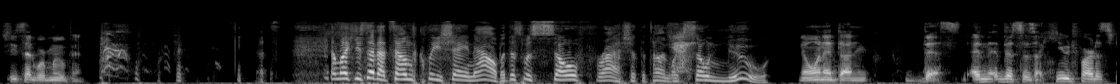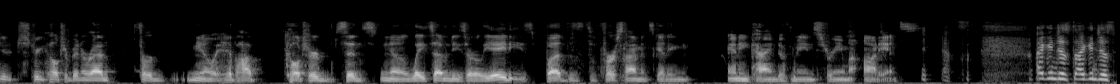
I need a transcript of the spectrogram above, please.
She said, we're moving. Yes. And like you said, that sounds cliche now, but this was so fresh at the time, like so new. No one had done this. And this is a huge part of street street culture, been around for, you know, hip hop culture since you know late 70s, early 80s, but this is the first time it's getting any kind of mainstream audience. Yes. I can just I can just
